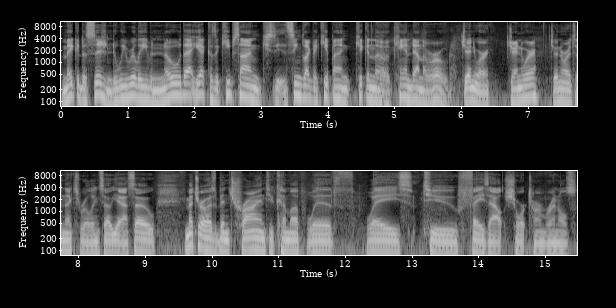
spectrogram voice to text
make a decision? Do we really even know that yet? Because it keeps on. It seems like they keep on kicking the can down the road. January. January. January is the next ruling. So yeah, so Metro has been trying to come up with ways to phase out short-term rentals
